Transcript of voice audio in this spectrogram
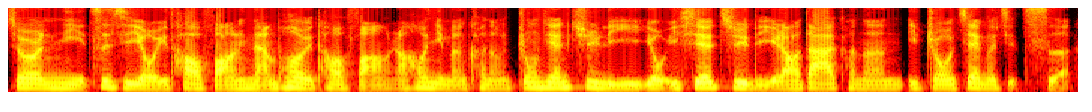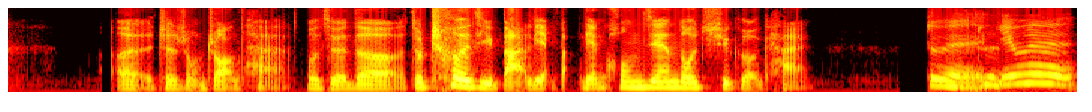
就是你自己有一套房，你男朋友一套房，然后你们可能中间距离有一些距离，然后大家可能一周见个几次，呃，这种状态，我觉得就彻底把连连空间都区隔开。对，因为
